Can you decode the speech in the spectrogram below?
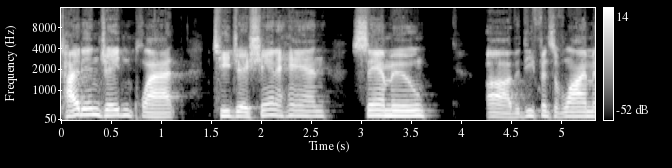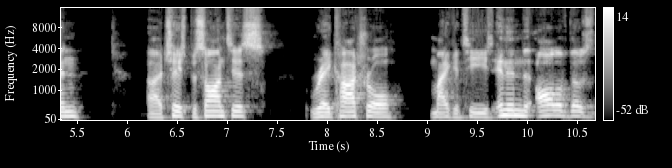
Tight end Jaden Platt, T.J. Shanahan, Samu, uh, the defensive lineman, uh, Chase Bisontis, Ray Cottrell, Micah Tease, and then the, all of those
